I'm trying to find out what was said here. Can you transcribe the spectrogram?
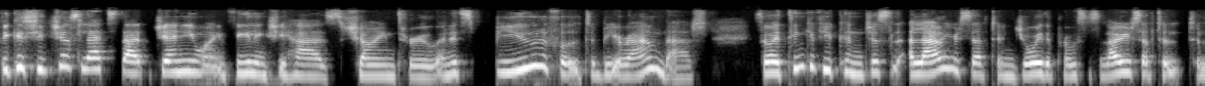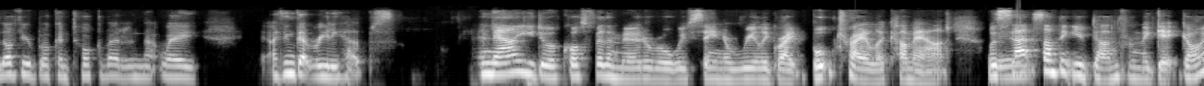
because she just lets that genuine feeling she has shine through. And it's beautiful to be around that so I think if you can just allow yourself to enjoy the process, allow yourself to, to love your book and talk about it in that way, I think that really helps. And now you do, of course, for the murder rule, we've seen a really great book trailer come out. Was yeah. that something you've done from the get go?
